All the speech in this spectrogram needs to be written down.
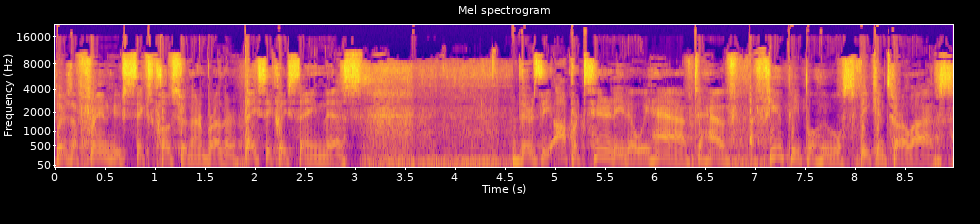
there's a friend who sticks closer than a brother. Basically, saying this there's the opportunity that we have to have a few people who will speak into our lives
